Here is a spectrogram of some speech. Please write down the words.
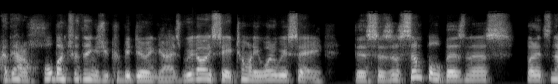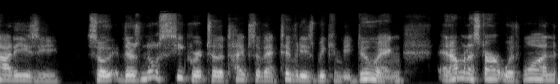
I've got a whole bunch of things you could be doing, guys. We always say, Tony, what do we say? This is a simple business, but it's not easy. So there's no secret to the types of activities we can be doing. And I'm going to start with one.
